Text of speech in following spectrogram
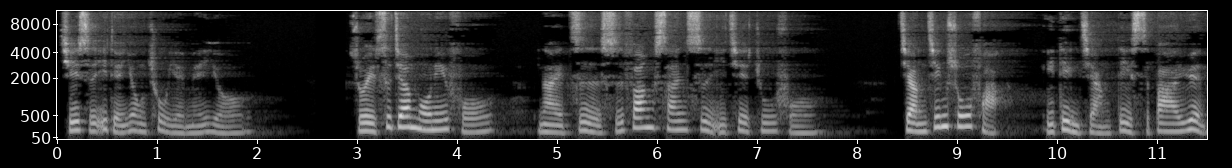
其实一点用处也没有。所以释迦牟尼佛乃至十方三世一切诸佛讲经说法，一定讲第十八愿。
